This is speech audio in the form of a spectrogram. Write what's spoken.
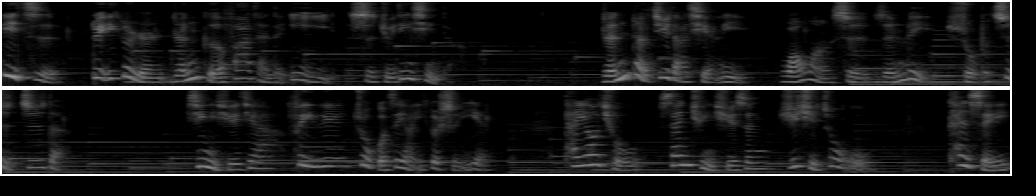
励志对一个人人格发展的意义是决定性的。人的巨大潜力，往往是人类所不自知的。心理学家费约做过这样一个实验，他要求三群学生举起重物，看谁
